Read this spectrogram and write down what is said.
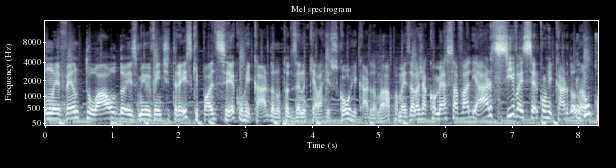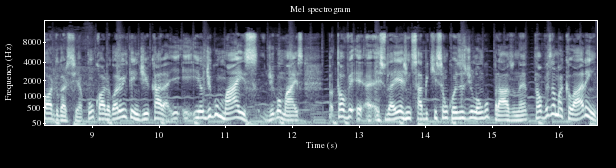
um eventual 2023, que pode ser com o Ricardo, não tô dizendo que ela arriscou o Ricardo mapa, mas ela já começa a avaliar se vai ser com o Ricardo ou não. Eu concordo, Garcia, concordo. Agora eu entendi, cara, e, e eu digo mais, digo mais. Talvez, é, é, isso daí a gente sabe que são coisas de longo prazo, né? Talvez a McLaren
